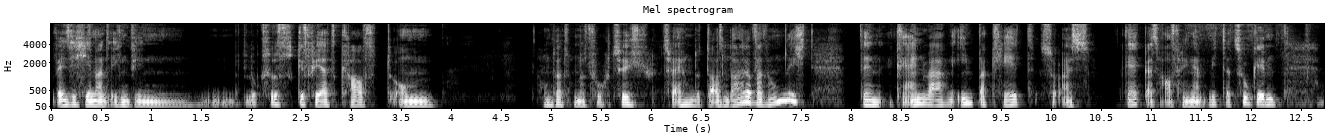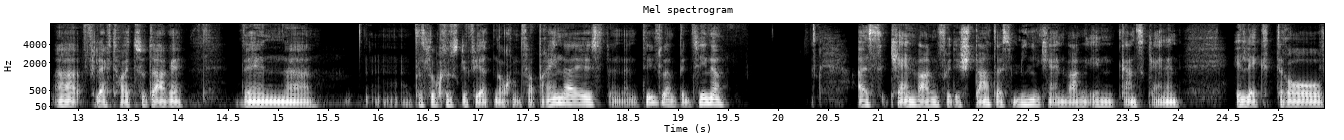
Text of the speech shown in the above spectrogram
wenn sich jemand irgendwie ein Luxusgefährt kauft um 100, 150, 200.000 Euro, warum nicht den Kleinwagen im Paket so als Gag, als Aufhänger mit dazugeben? Äh, vielleicht heutzutage, wenn äh, das Luxusgefährt noch ein Verbrenner ist, ein Diesel, ein Benziner, als Kleinwagen für die Stadt, als Mini-Kleinwagen irgendeinen ganz kleinen Elektro,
